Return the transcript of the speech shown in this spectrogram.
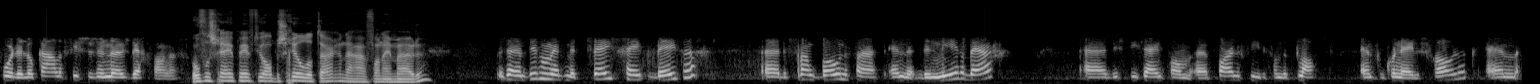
voor de lokale vissers hun neus wegvangen. Hoeveel schepen heeft u al beschilderd daar in de haven van Eemuiden? We zijn op dit moment met twee schepen bezig. Uh, de Frank Bonenvaart en de Nerenberg. Uh, dus die zijn van uh, Parlevierde van de Plas en van Cornelis Vrolijk. En uh,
